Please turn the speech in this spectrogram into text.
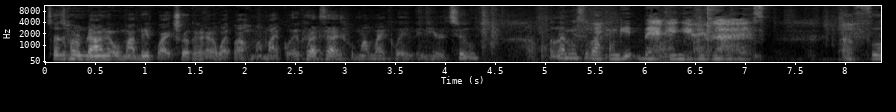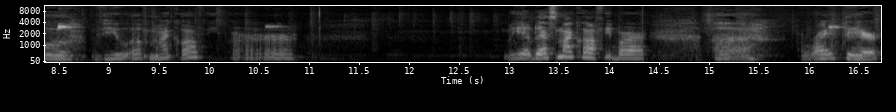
So I just put them down there with my big white truck. I got to wipe off my microwave because I decided to put my microwave in here too. But let me see if I can get back and give you guys a full view of my coffee bar. But yeah, that's my coffee bar uh, right there.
